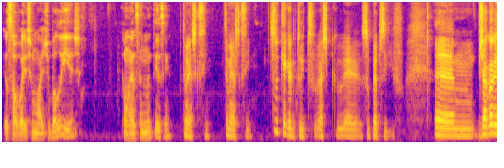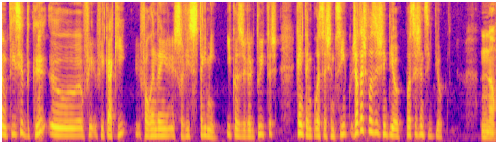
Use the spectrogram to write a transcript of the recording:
eu só vejo mais balias com essa notícia. Também acho que sim. Também acho que sim. Tudo que é gratuito, acho que é super positivo. Ahm, já agora a notícia de que uh, fi- fica aqui, falando em serviço streaming e coisas gratuitas, quem tem PlayStation 5, já tens PlayStation 5, Diogo? PlayStation 5, Diogo. Não,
